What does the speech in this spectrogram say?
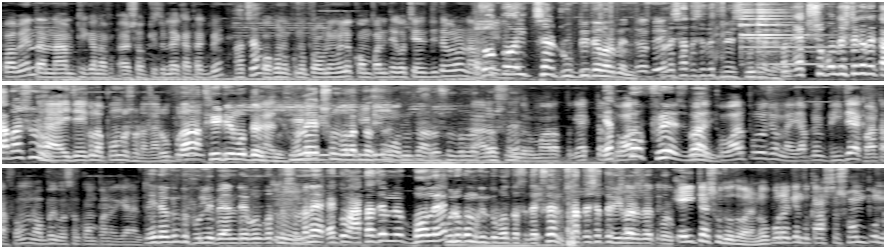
পাবেন তার নাম ঠিকানা সবকিছু লেখা থাকবে। আচ্ছা। কখনো কোনো প্রবলেম হলে কোম্পানি থেকেও চেঞ্জ দিতে পারবেন যত ইচ্ছা ড্রুপ দিতে পারবেন। সাথে- মানে সাথে সাথে ফ্রেশ মানে একশো পঞ্চাশ টাকাতে কাবার শুরু? হ্যাঁ এই যে এগুলো পনেরোশো টাকা। আর উপরে ডির মধ্যে হ্যাঁ, 3D অনেক সুন্দর লাগতেছে। কিন্তু আরও সুন্দর আরও সুন্দর মারাত্মক। একটা এত ধোয়ার ফ্রেশ ভাই। মানে ধোয়ার প্রয়োজন নাই। আপনি ভিজে বাটা ফোম নব্বই বছর কোম্পানির গ্যারান্টি এটাও কিন্তু ফুললি ব্যান্ডেবল করতেছে। মানে একদম আটা যেমনি বলে কিন্তু বলতেছে দেখছেন? সাথে সাথে রিভার্স ব্যাক করবে। এইটা শুধু ধরেন উপরে কিন্তু কাজটা সম্পূর্ণ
